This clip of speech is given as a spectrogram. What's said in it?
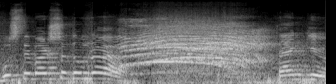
বুঝতে পারছ তোমরা? থ্যাংক ইউ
